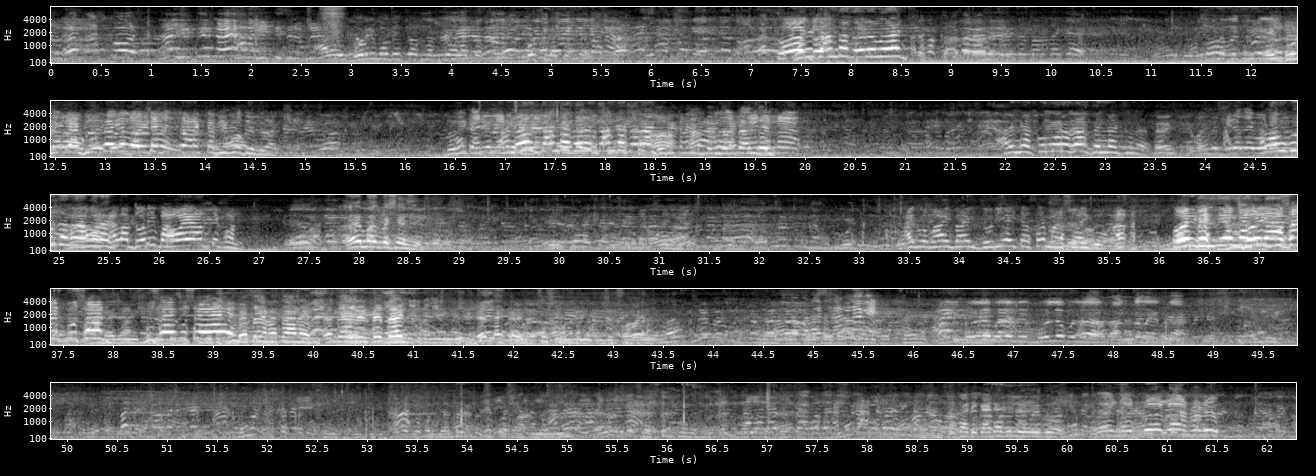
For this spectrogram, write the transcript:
বড়ির মধ্যে তো আপনার ইয়া লাগতেছে বসি লাগতেছে। বড়ি টানটা ধরে লন এই দড়িটা ঢুকে গেল এটা কিন্তু আরেকটা বিপদ হলো আর দড়ি টানটা ধরে টানটা ধরে দড়ি টানটা টানটা আরে মিয়া কোমরে গাছ দেন না একজনে। আলা উপর দা না পড়ে আলা দড়ি বাওয়ায় আনতে কোন এই মাছ বেশি আছে। আইবো ভাই ভাই দড়ি আইতাছে মাছ আইবো। ওই বেসিয়ান কাটা দিলে এই নেট নেট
